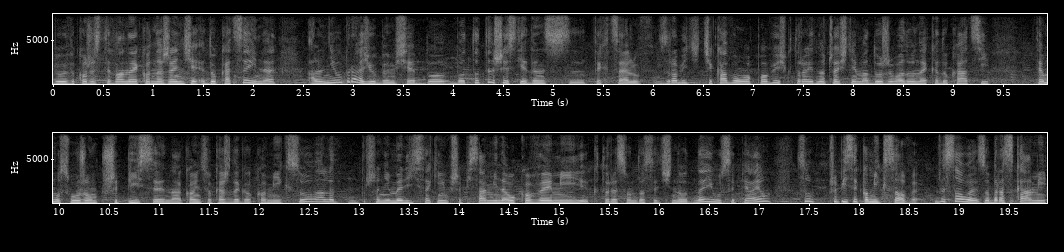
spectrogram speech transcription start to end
były wykorzystywane jako narzędzie edukacyjne, ale nie obraziłbym się, bo, bo to też jest jeden z tych celów. Zrobić ciekawą opowieść, która jednocześnie ma duży ładunek edukacji. Temu służą przypisy na końcu każdego komiksu, ale proszę nie mylić z takimi przepisami naukowymi, które są dosyć nudne i usypiają. Są przepisy komiksowe, wesołe, z obrazkami,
